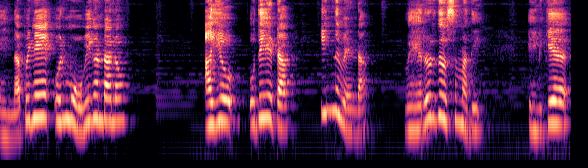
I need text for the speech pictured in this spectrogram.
എന്നാ പിന്നെ ഒരു മൂവി കണ്ടാലോ? അയ്യോ ഉദയേട്ടാ ഇന്ന് വേണ്ട. വേറൊരു ദിവസം മതി. എനിക്ക്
